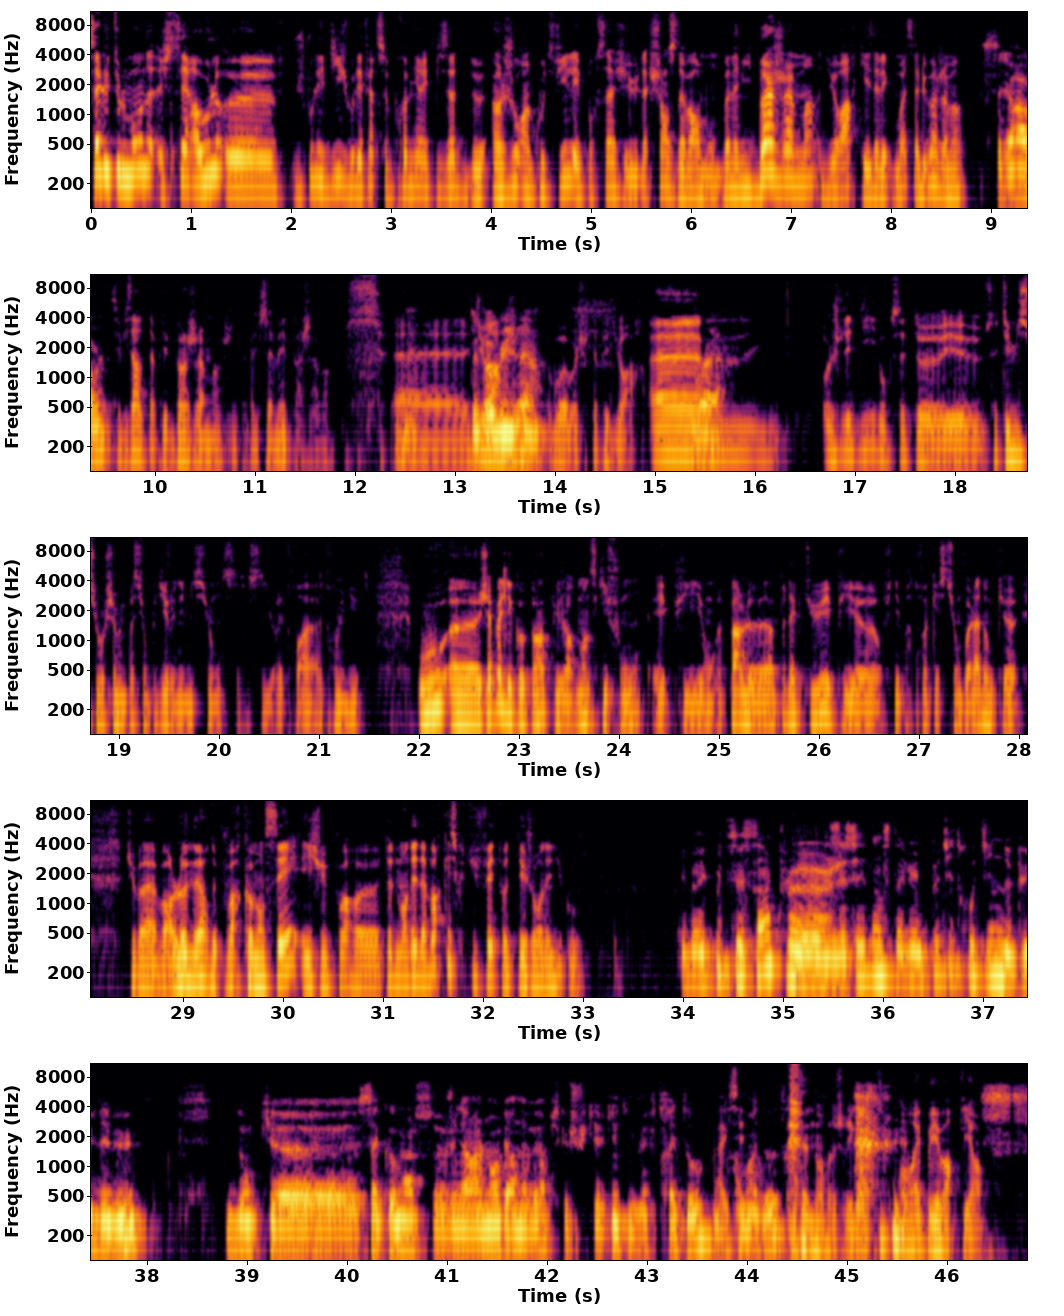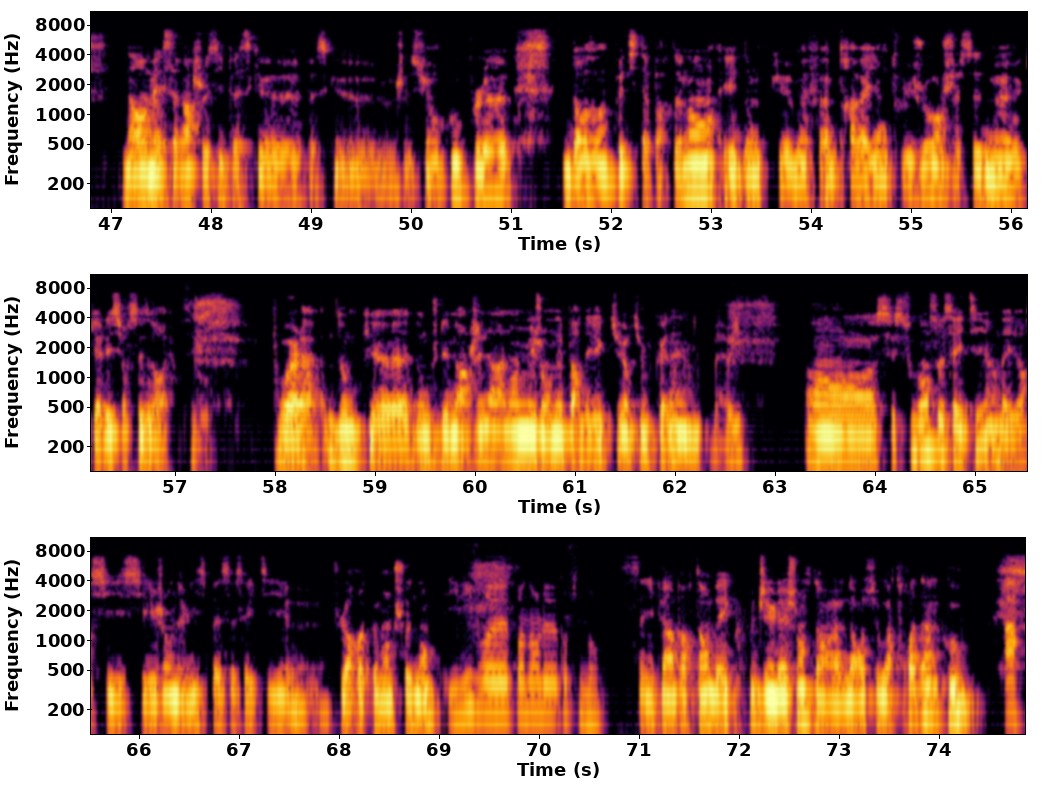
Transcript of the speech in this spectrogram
Salut tout le monde, c'est Raoul. Euh, je vous l'ai dit, je voulais faire ce premier épisode de Un jour un coup de fil et pour ça j'ai eu la chance d'avoir mon bon ami Benjamin Durard qui est avec moi. Salut Benjamin. Salut Raoul. C'est bizarre de t'appeler Benjamin, je ne t'appelle jamais Benjamin. Euh, T'es pas obligé hein. Ouais, ouais, je vais t'appeler Durard. Euh, voilà je l'ai dit, donc cette, euh, cette émission, je sais même pas si on peut dire une émission, ça censé durer 3, 3 minutes, où euh, j'appelle des copains, puis je leur demande ce qu'ils font, et puis on parle un peu d'actu, et puis euh, on finit par trois questions. Voilà, donc tu vas avoir l'honneur de pouvoir commencer, et je vais pouvoir te demander d'abord, qu'est-ce que tu fais toi de tes journées du coup? Eh ben écoute, c'est simple, j'essaie d'installer une petite routine depuis le début. Donc euh, ça commence généralement vers 9h puisque je suis quelqu'un qui me lève très tôt, ah, contrairement à d'autres. non, je rigole. En vrai, il peut y avoir pire. Hein. Non, mais ça marche aussi parce que parce que je suis en couple dans un petit appartement et donc euh, ma femme travaillant tous les jours, j'essaie de me caler sur ses horaires. C'est. Voilà, donc euh, donc je démarre généralement mes journées par des lectures, tu me connais. Bah oui. C'est souvent Society, hein, d'ailleurs, si, si, les gens ne lisent pas Society, euh, je leur recommande chaudement. Ils livrent euh, pendant le confinement C'est hyper important. Bah écoute, j'ai eu la chance d'en recevoir trois d'un coup. Ah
